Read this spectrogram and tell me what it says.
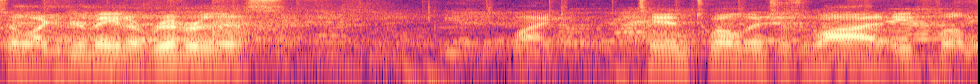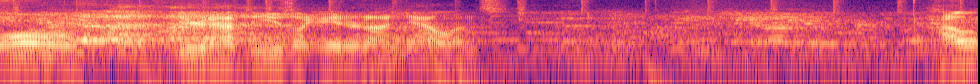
So like if you're making a river that's like 10, 12 inches wide, eight foot long, you're gonna have to use like eight or nine gallons. How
